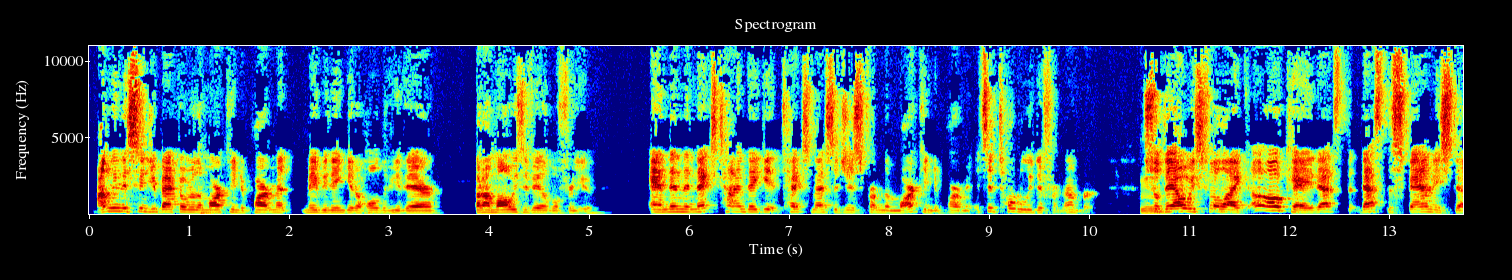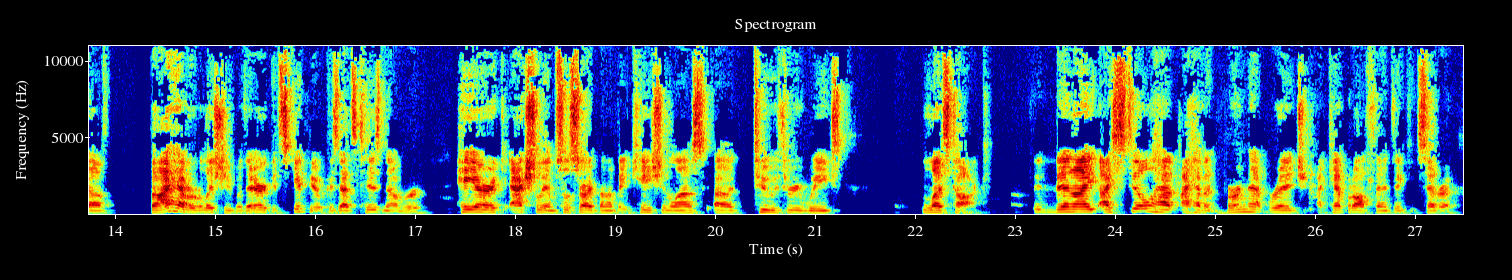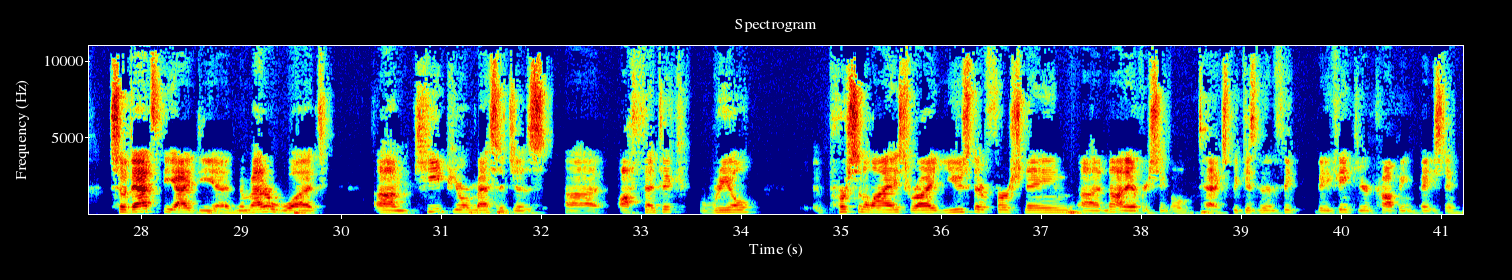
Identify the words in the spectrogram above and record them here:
I'm going to send you back over to the marketing department. Maybe they can get a hold of you there, but I'm always available for you. And then the next time they get text messages from the marketing department, it's a totally different number. So they always feel like, oh, okay, that's the, that's the spammy stuff. But I have a relationship with Eric at Skipio because that's his number. Hey, Eric, actually, I'm so sorry I've been on vacation the last uh, two three weeks. Let's talk. Then I, I still have I haven't burned that bridge. I kept it authentic, etc. So that's the idea. No matter what, um, keep your messages uh, authentic, real. Personalized, right? Use their first name, uh, not every single text, because then they think, they think you're copying and pasting,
